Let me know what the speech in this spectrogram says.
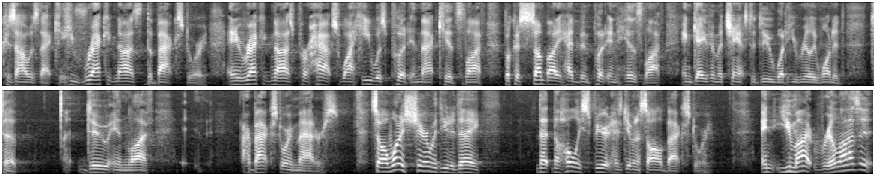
because I was that kid. He recognized the backstory and he recognized perhaps why he was put in that kid's life because somebody had been put in his life and gave him a chance to do what he really wanted to do in life. Our backstory matters. So I want to share with you today that the Holy Spirit has given us all a backstory. And you might realize it,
